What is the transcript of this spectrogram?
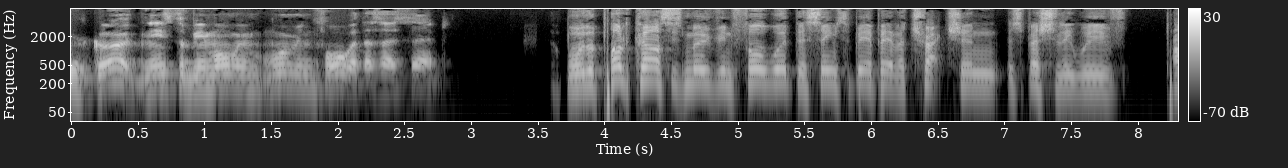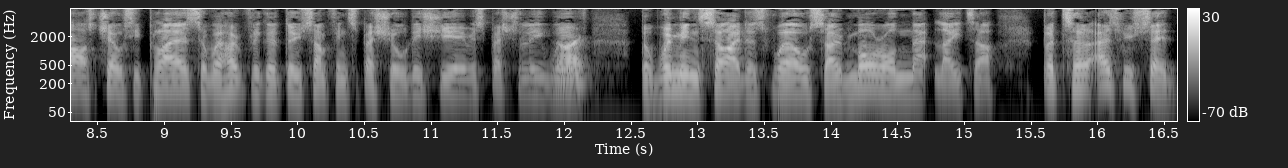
It's good. Needs to be moving moving forward, as I said. Well, the podcast is moving forward. There seems to be a bit of attraction, especially with past Chelsea players. So we're hopefully going to do something special this year, especially with the women's side as well. So more on that later. But uh, as we've said,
